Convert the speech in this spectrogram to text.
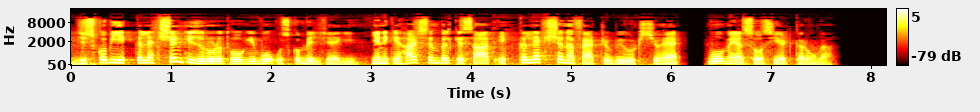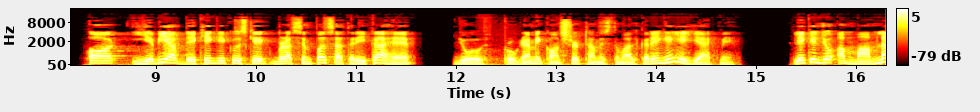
جس کو بھی ایک کلیکشن کی ضرورت ہوگی، وہ اس کو مل جائے گی۔ یعنی کہ ہر سمبل کے ساتھ ایک کلیکشن آف ایٹریبیوٹس جو ہے، وہ میں ایسوسیٹ کروں گا۔ اور یہ بھی آپ دیکھیں گے کہ اس کے ایک بڑا سمپل سا طریقہ ہے جو پروگرامنگ کانسٹرکٹ ہم استعمال کریں گے یہ یک میں۔ لیکن جو اب معاملہ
